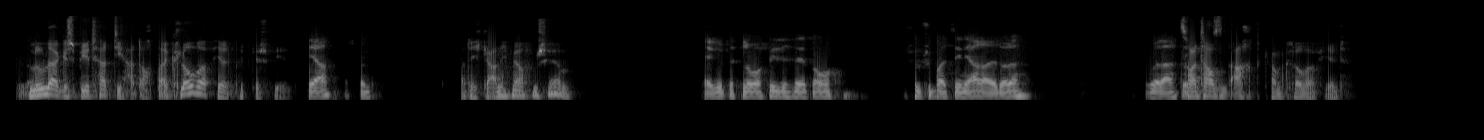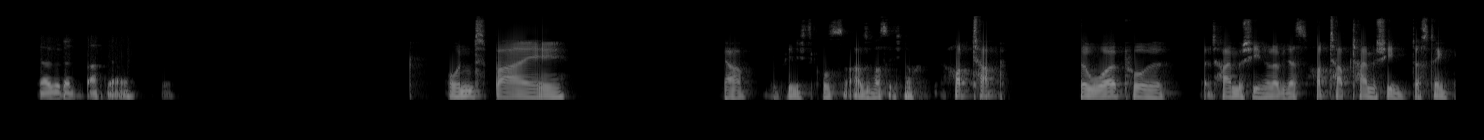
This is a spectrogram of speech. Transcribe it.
Lula gespielt hat, die hat auch bei Cloverfield mitgespielt. Ja, das stimmt. Das hatte ich gar nicht mehr auf dem Schirm. Ja gut, das Cloverfield ist ja jetzt auch bestimmt schon bald zehn Jahre alt, oder? Drüber nachdenken. 2008 kam Cloverfield. Ja gut, das ist acht Jahre. Und bei, ja, irgendwie nichts groß, also was ich noch, Hot Tub, The Whirlpool äh, Time Machine oder wie das, Hot Tub Time Machine, das Ding.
